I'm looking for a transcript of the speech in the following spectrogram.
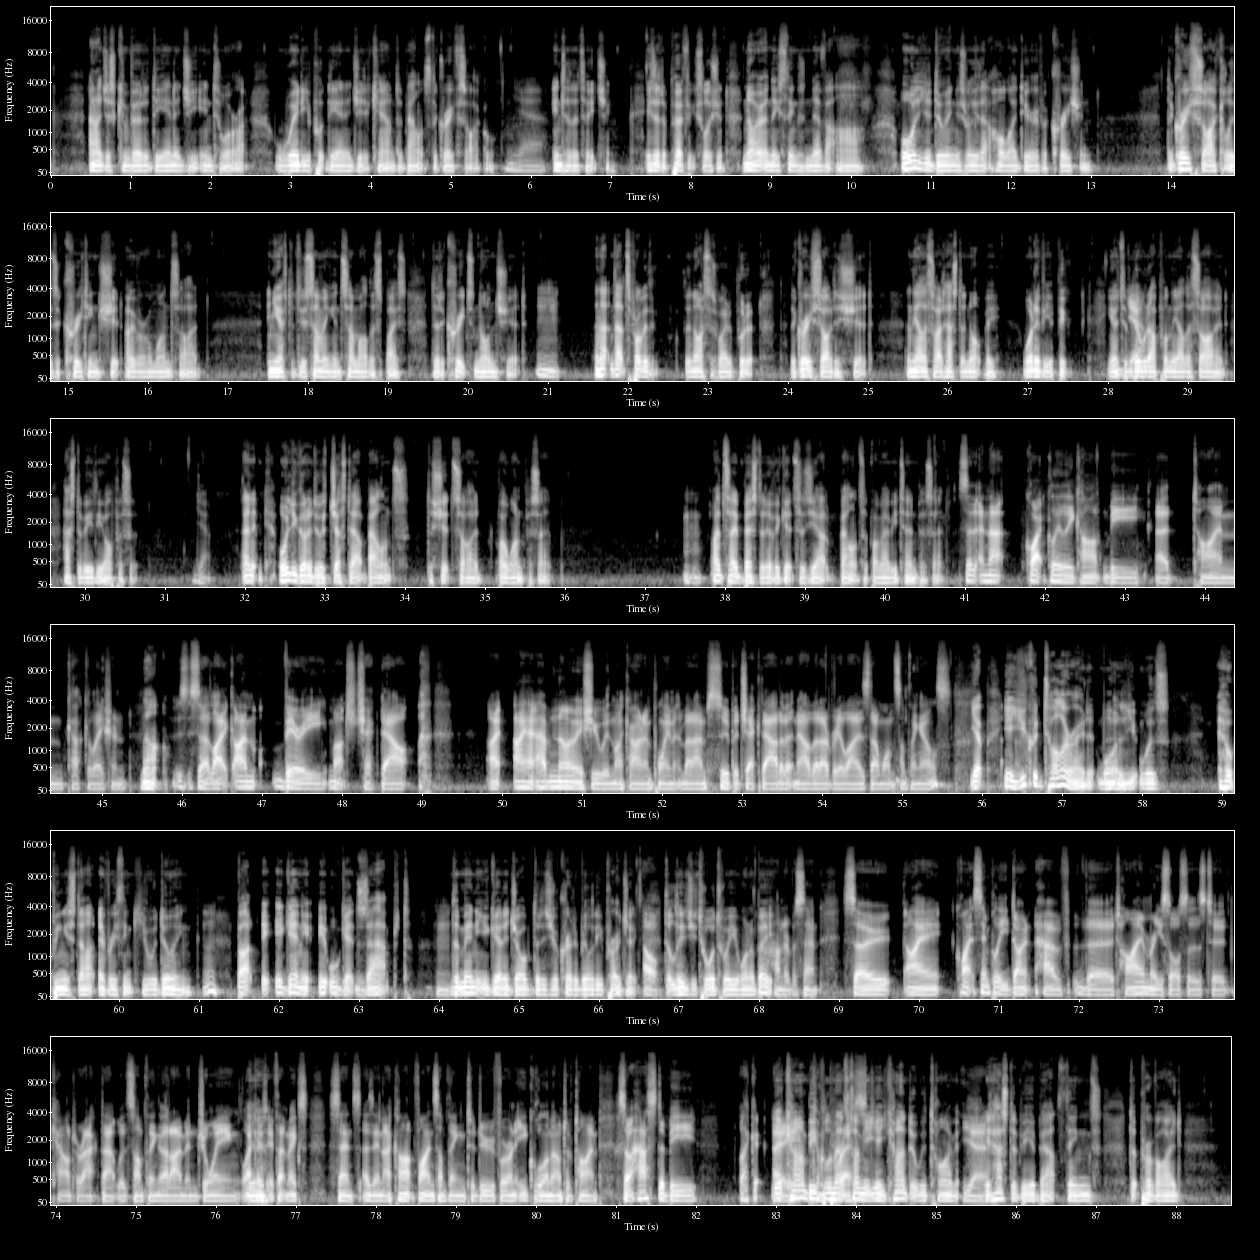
and I just converted the energy into all right, where do you put the energy to counterbalance the grief cycle? Yeah. Into the teaching. Is it a perfect solution? No, and these things never are. All you're doing is really that whole idea of accretion. The grief cycle is accreting shit over on one side, and you have to do something in some other space that accretes non shit. Mm. And that, that's probably the, the nicest way to put it. The grief side is shit, and the other side has to not be. Whatever you pick, you know, to Yeah. build up on the other side has to be the opposite. Yeah. And it, all you got to do is just outbalance the shit side by 1%. percent mm-hmm. I'd say best it ever gets is you outbalance it by maybe 10%. So, and that quite clearly can't be a time calculation. No. So, like, I'm very much checked out. I, I have no issue with my current employment, but I'm super checked out of it now that I've realized I want something else. Yep. Yeah, you could tolerate it while it was helping you start everything you were doing. Mm. But i again, it, it will get zapped the minute you get a job that is your credibility project Oh. that leads you towards where you want to be. Hundred percent. So I quite simply don't have the time resources to counteract that with something that I'm enjoying. Like Yeah. if, if that makes sense, as in I can't find something to do for an equal amount of time. So it has to be like a, Yeah, it can't be equal amounts of time. Yeah, you can't do it with time. Yeah. It has to be about things that provide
